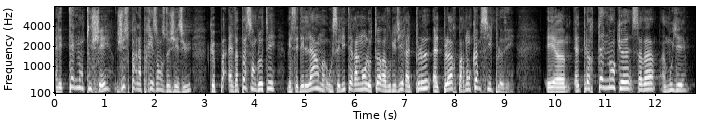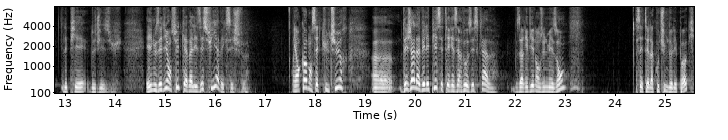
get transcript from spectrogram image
elle est tellement touchée juste par la présence de Jésus que elle va pas sangloter, mais c'est des larmes où c'est littéralement l'auteur a voulu dire elle pleut, elle pleure pardon comme s'il pleuvait. Et euh, elle pleure tellement que ça va mouiller les pieds de Jésus. Et il nous est dit ensuite qu'elle va les essuyer avec ses cheveux. Et encore dans cette culture, euh, déjà laver les pieds c'était réservé aux esclaves. Vous arriviez dans une maison, c'était la coutume de l'époque.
